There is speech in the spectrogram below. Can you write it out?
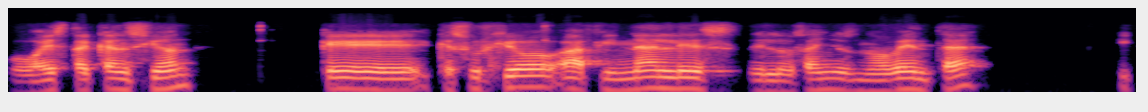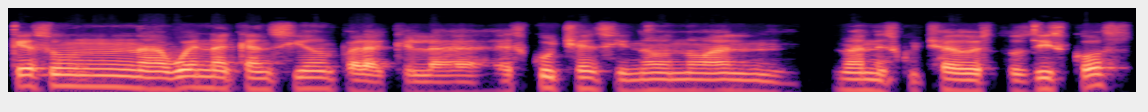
o esta canción que, surgió a finales de los años 90 y que es una buena canción para que la escuchen si no, no han, no han escuchado estos discos.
